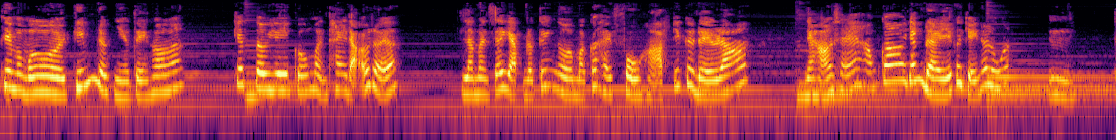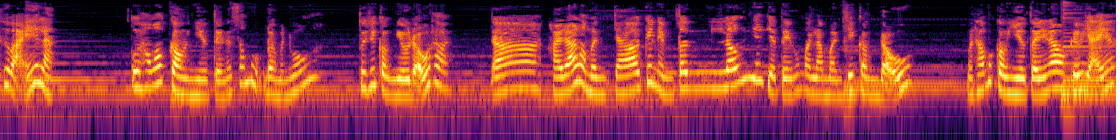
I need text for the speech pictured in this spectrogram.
Khi mà mọi người kiếm được nhiều tiền hơn á, cái tư duy của mình thay đổi rồi á, là mình sẽ gặp được cái người mà có thể phù hợp với cái điều đó, và họ sẽ không có vấn đề với cái chuyện đó luôn á. Ừ. thứ bảy là tôi không có còn nhiều tiền để sống một đời mình muốn tôi chỉ cần nhiều đủ thôi. Đó, hồi đó là mình chờ cái niềm tin lớn nhất về tiền của mình là mình chỉ cần đủ mình không có cần nhiều tiền đâu, kiểu vậy á.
